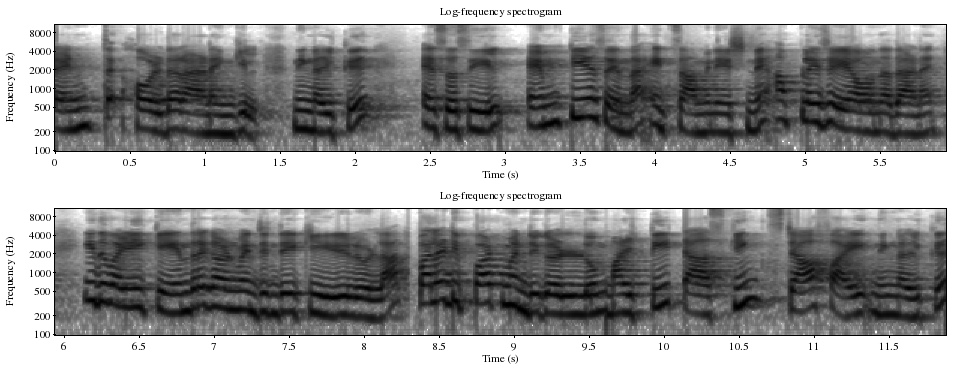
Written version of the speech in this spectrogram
ടെൻത്ത് ഹോൾഡർ ആണെങ്കിൽ നിങ്ങൾക്ക് എസ് എസ് സിയിൽ എം ടി എസ് എന്ന എക്സാമിനേഷന് അപ്ലൈ ചെയ്യാവുന്നതാണ്. ഇതുവഴി കേന്ദ്ര ഗവൺമെന്റിന്റെ കീഴിലുള്ള പല ഡിപ്പാർട്ട്മെന്റുകളിലും മൾട്ടി ടാസ്കിംഗ് സ്റ്റാഫായി നിങ്ങൾക്ക്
